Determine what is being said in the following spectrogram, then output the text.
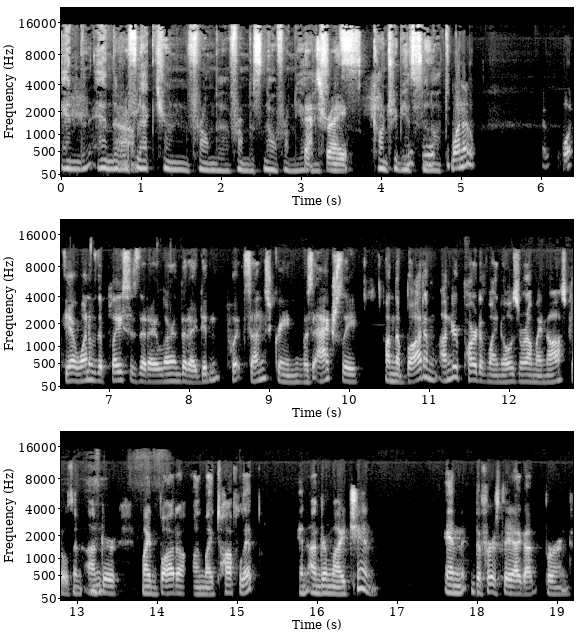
And and the um, reflection from the from the snow from the that's right contributes a lot. One of yeah, one of the places that I learned that I didn't put sunscreen was actually on the bottom under part of my nose, around my nostrils, and mm-hmm. under my bottom on my top lip, and under my chin. And the first day I got burned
